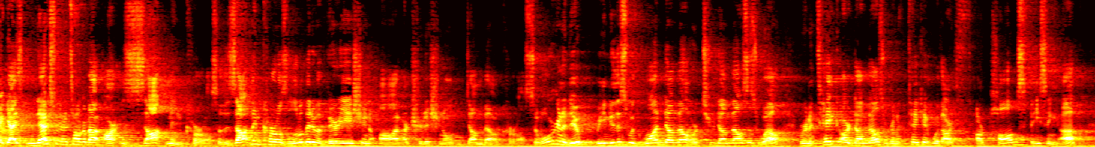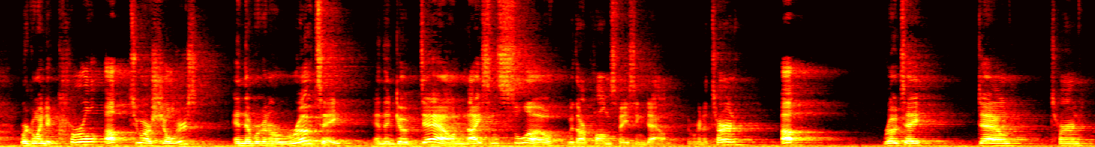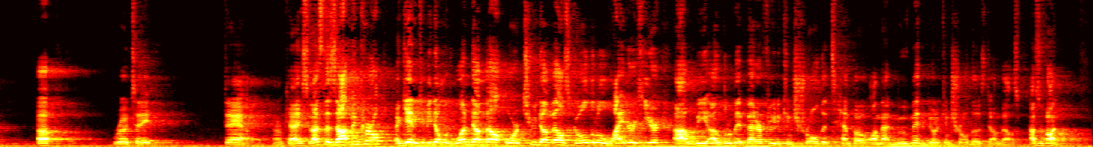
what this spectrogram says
right, guys, next we're gonna talk about our Zottman curl. So the Zottman curl is a little bit of a variation on our traditional dumbbell curl. So what we're gonna do, we can do this with one dumbbell or two dumbbells as well. We're gonna take our dumbbells, we're gonna take it with our, our palms facing up. We're going to curl up to our shoulders, and then we're gonna rotate and then go down nice and slow with our palms facing down. And we're gonna turn, up, rotate, down, turn, up, rotate, down. Okay, so that's the Zottman curl. Again, it can be done with one dumbbell or two dumbbells. Go a little lighter here. Uh, will be a little bit better for you to control the tempo on that movement and be able to control those dumbbells. Have some fun.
